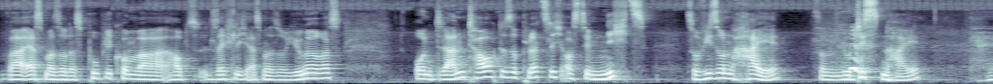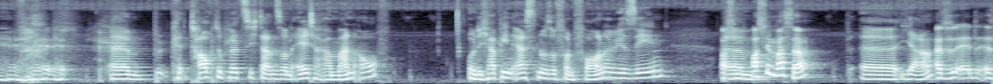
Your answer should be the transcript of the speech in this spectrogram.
war erstmal so, das Publikum war hauptsächlich erstmal so Jüngeres. Und dann tauchte so plötzlich aus dem Nichts, so wie so ein Hai, so ein Nudistenhai, ähm, tauchte plötzlich dann so ein älterer Mann auf. Und ich habe ihn erst nur so von vorne gesehen. Aus, dem- Ähm, aus dem Wasser? Äh, ja. Also äh,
